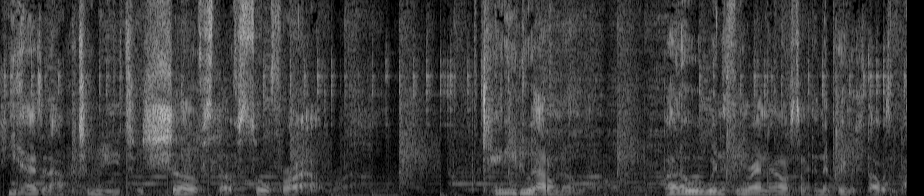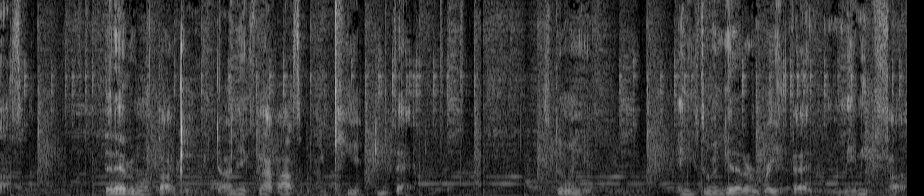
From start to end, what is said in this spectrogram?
he has an opportunity to shove stuff so far out can he do it? I don't know. But I know we're witnessing right now is something that previously thought was impossible. That everyone thought couldn't be done. It's not possible. You can't do that. He's doing it. And he's doing it at a rate that many thought,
